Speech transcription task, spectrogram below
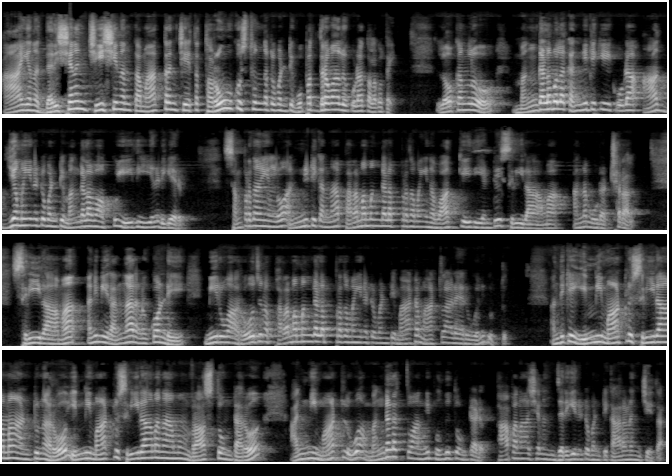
ఆయన దర్శనం చేసినంత మాత్రం చేత తరువుకొస్తున్నటువంటి ఉపద్రవాలు కూడా తొలగుతాయి. లోకంలో మంగళములకన్నిటికీ కూడా ఆద్యమైనటువంటి మంగళవాక్కు ఏది అని అడిగారు. సంప్రదాయంలో అన్నిటికన్నా పరమమంగళప్రదమైన వాక్ ఏది అంటే శ్రీరామ అన్న మూడు అక్షరాలు. శ్రీరామ అని మీరు అన్నారనుకోండి మీరు ఆ రోజున పరమమంగళప్రదమైనటువంటి మాట మాట్లాడారు అని గుర్తు. అందుకే ఎన్ని మాటలు శ్రీరామ అంటున్నారో ఎన్ని మాటలు శ్రీరామనామం వ్రాస్తూ ఉంటారో అన్ని మాటలు ఆ మంగళత్వాన్ని పొందుతూ ఉంటాడు. పాపనాశనం జరిగినటువంటి కారణం చేత.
